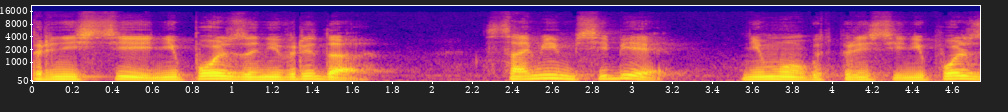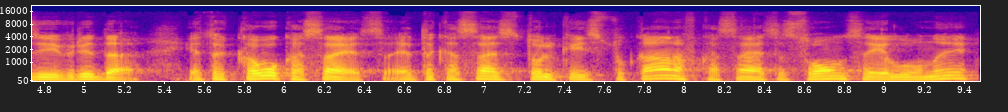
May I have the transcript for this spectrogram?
принести ни пользы, ни вреда? Самим себе не могут принести ни пользы и вреда. Это кого касается? Это касается только истуканов, касается Солнца и Луны,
